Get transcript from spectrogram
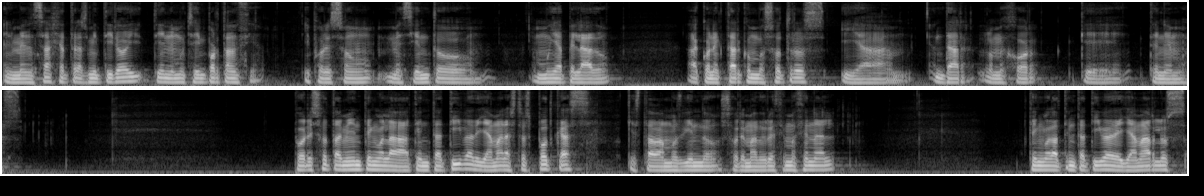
el mensaje a transmitir hoy tiene mucha importancia y por eso me siento muy apelado a conectar con vosotros y a dar lo mejor que tenemos. Por eso también tengo la tentativa de llamar a estos podcasts que estábamos viendo sobre madurez emocional tengo la tentativa de llamarlos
